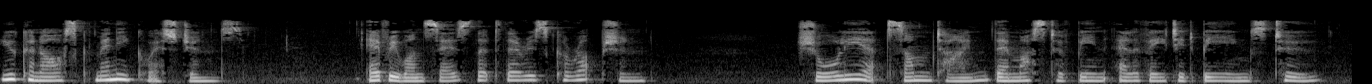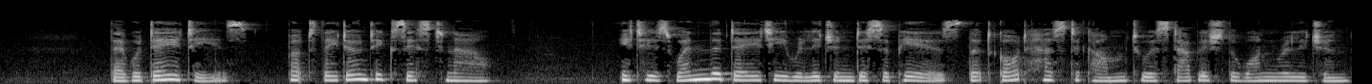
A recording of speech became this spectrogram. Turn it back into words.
You can ask many questions. Everyone says that there is corruption. Surely at some time there must have been elevated beings too. There were deities, but they don't exist now. It is when the deity religion disappears that God has to come to establish the one religion.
